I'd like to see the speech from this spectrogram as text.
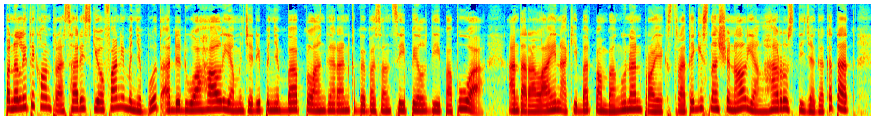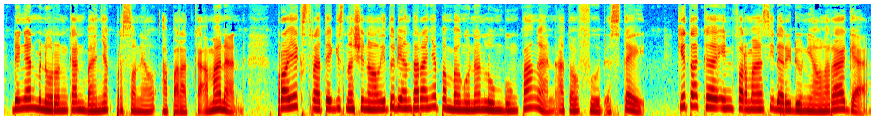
Peneliti Kontras Haris Giovanni menyebut ada dua hal yang menjadi penyebab pelanggaran kebebasan sipil di Papua, antara lain akibat pembangunan proyek strategis nasional yang harus dijaga ketat dengan menurunkan banyak personel aparat keamanan. Proyek strategis nasional itu di antaranya pembangunan lumbung pangan atau food estate. Kita ke informasi dari dunia olahraga.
